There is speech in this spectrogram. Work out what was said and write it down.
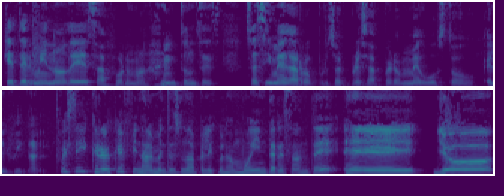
que terminó de esa forma. Entonces, o sea, sí me agarró por sorpresa, pero me gustó el final. Pues sí, creo que finalmente es una película muy interesante. Eh, yo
